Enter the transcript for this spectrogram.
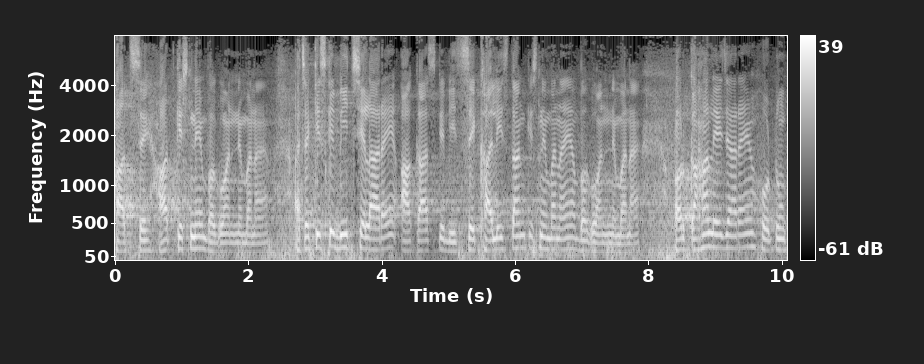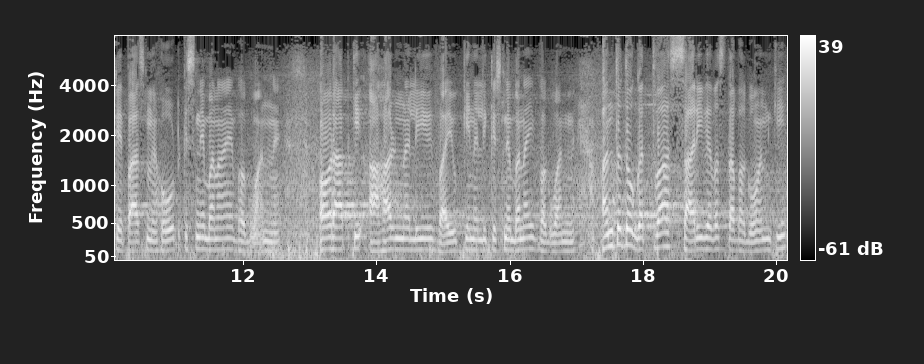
हाथ से, हाथ किसने? भगवान ने बनाया। अच्छा किसके बीच से ला रहे हैं? आकाश के बीच से। खालिस्तान किसने बनाया? भगवान ने बनाया। और कहाँ ले जा रहे हैं? होठों के पास में। होठ किसने बनाए? भगवान ने। और आपकी आहार नली, वायु की नली किसने बनाई? भगवान ने। अंत तो गत्वा सारी व्यवस्था भगवान की।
